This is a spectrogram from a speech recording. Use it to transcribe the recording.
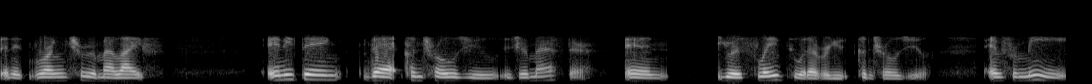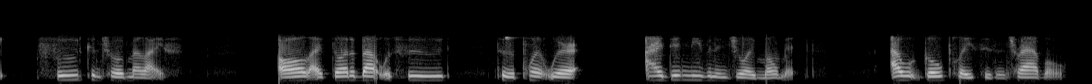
and it rang true in my life. Anything that controls you is your master and you're a slave to whatever you, controls you. And for me, food controlled my life. All I thought about was food to the point where I didn't even enjoy moments. I would go places and travel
